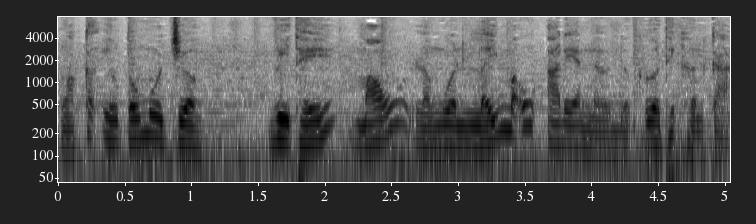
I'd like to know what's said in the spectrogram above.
hoặc các yếu tố môi trường. Vì thế, máu là nguồn lấy mẫu ADN được ưa thích hơn cả.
